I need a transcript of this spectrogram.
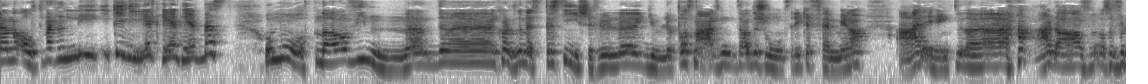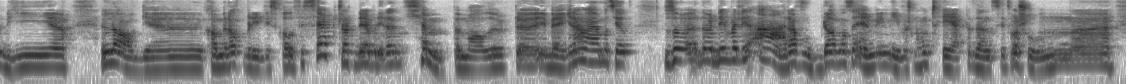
men alltid vært en, ikke helt, helt, helt best. Og måten da å vinne det, kanskje det mest prestisjefulle gullet på, som er den tradisjonsrike femmila, er egentlig da, er da altså fordi en lagkamerat blir diskvalifisert. Klart det blir en kjempemalurt eh, i begeret. Og jeg må si at det er veldig ære av hvordan altså Emil Iversen håndterte den situasjonen uh,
